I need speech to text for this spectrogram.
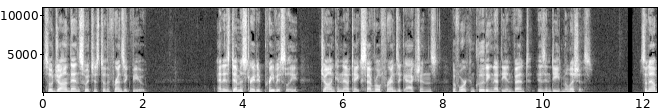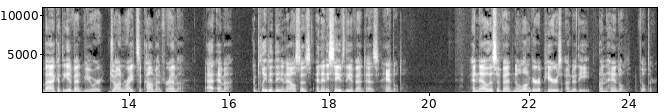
So John then switches to the forensic view. And as demonstrated previously, John can now take several forensic actions before concluding that the event is indeed malicious. So now back at the event viewer, John writes a comment for Emma, at Emma, completed the analysis, and then he saves the event as handled. And now this event no longer appears under the unhandled filter.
